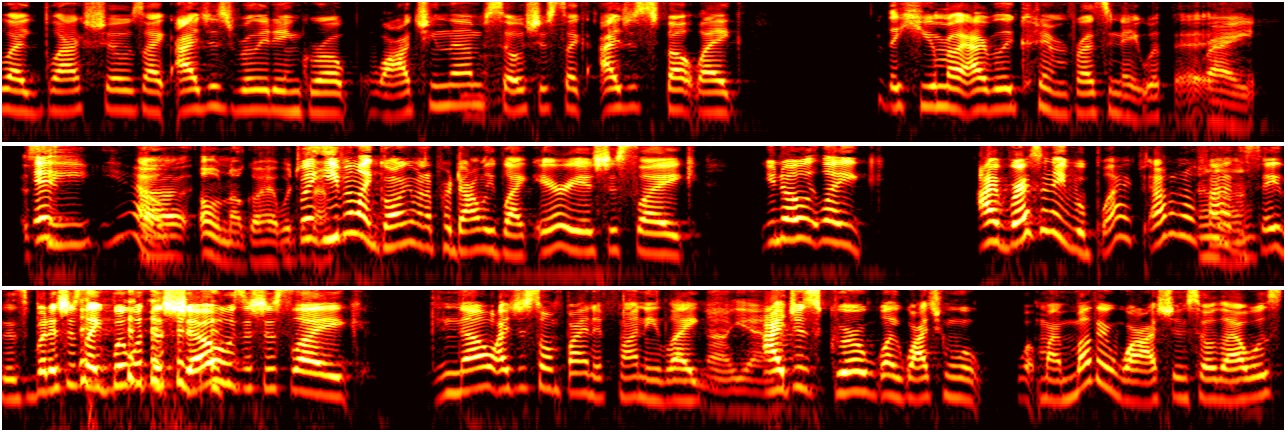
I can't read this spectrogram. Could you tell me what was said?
like black shows, like I just really didn't grow up watching them. Mm-hmm. So it's just like I just felt like the humor, like, I really couldn't resonate with it. Right. It- See? yeah. Oh, oh, no, go ahead. But even like going in a predominantly black area, it's just like you know, like I resonate with black. I don't know if I have to Uh-huh. say this, but it's just like, but with the shows, it's just like, no, I just don't find it funny. Like, No, yeah. I just grew up like watching what, what my mother watched, and so that was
